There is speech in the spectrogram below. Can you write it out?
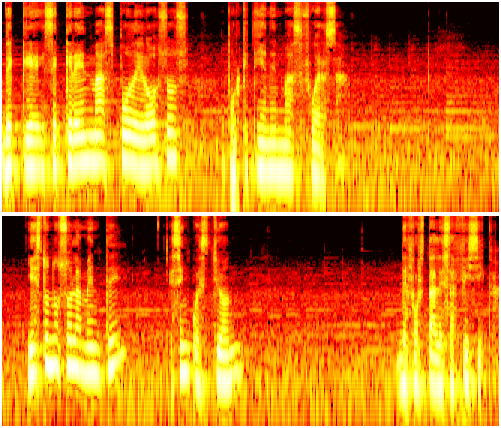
de que se creen más poderosos porque tienen más fuerza. Y esto no solamente es en cuestión de fortaleza física.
